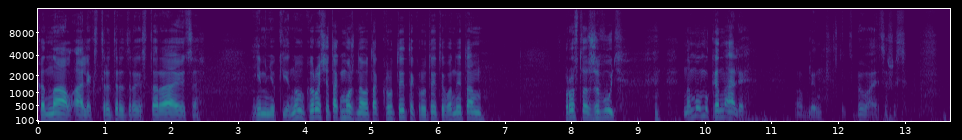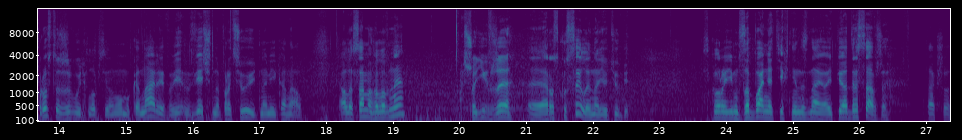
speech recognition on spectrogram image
канал Алекс 333, стараються. Гімнюки. Ну, коротше, так можна отак крутити, крутити. Вони там просто живуть на моєму каналі. О, блін, тут збивається щось. Просто живуть хлопці на моєму каналі, вічно працюють на мій канал. Але саме головне, що їх вже е, розкусили на Ютубі. Скоро їм забанять їхні, не знаю, IP-адреса вже. Так що,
